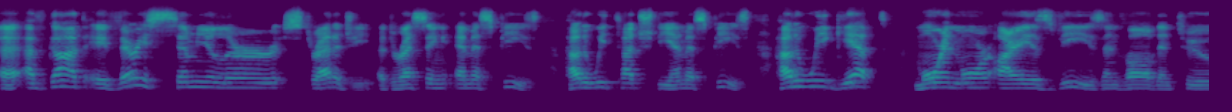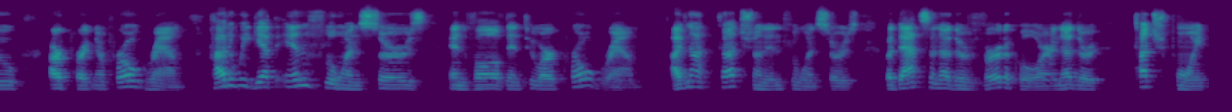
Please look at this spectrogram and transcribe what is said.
uh, have got a very similar strategy addressing MSPs. How do we touch the MSPs? How do we get more and more ISVs involved into our partner program? How do we get influencers involved into our program? I've not touched on influencers, but that's another vertical or another touch point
